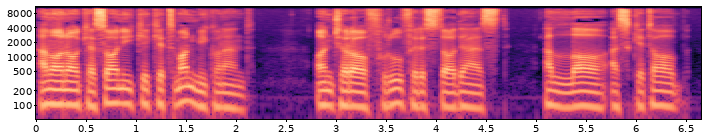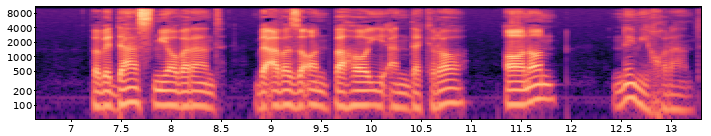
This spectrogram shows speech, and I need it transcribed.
همانا کسانی که کتمان می کنند آنچه را فرو فرستاده است الله از کتاب و به دست می آورند به عوض آن بهایی اندک را آنان نمی خورند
